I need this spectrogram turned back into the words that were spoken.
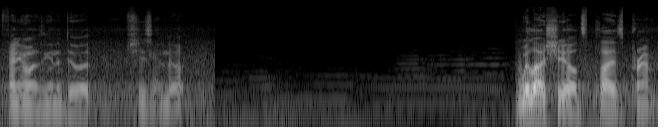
if anyone's gonna do it, she's gonna do it. Willow Shields plays Prim,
